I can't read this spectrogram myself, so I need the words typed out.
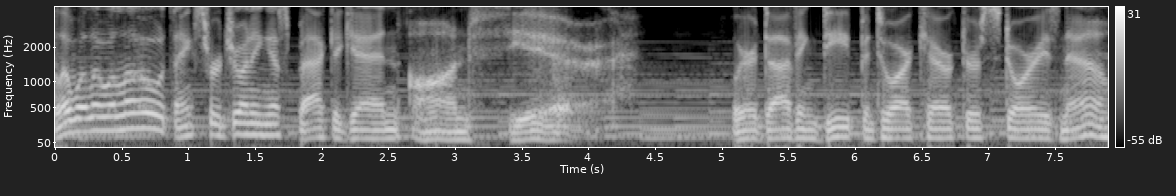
Hello, hello, hello. Thanks for joining us back again on Fear. We're diving deep into our characters' stories now.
